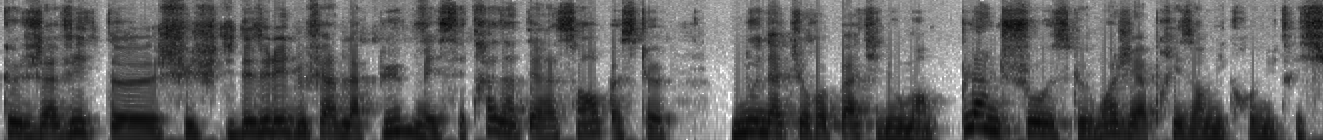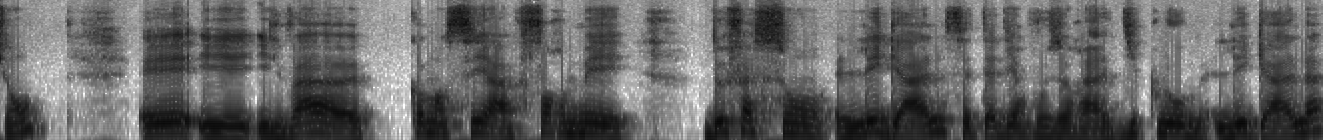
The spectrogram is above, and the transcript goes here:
que j'invite. Euh, je, suis, je, suis, désolée de lui faire de la pub, mais c'est très intéressant parce que nous naturopathes, il nous manque plein de choses que moi j'ai apprises en micronutrition, et, il va euh, commencer à former de façon légale, c'est-à-dire vous aurez un diplôme légal,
